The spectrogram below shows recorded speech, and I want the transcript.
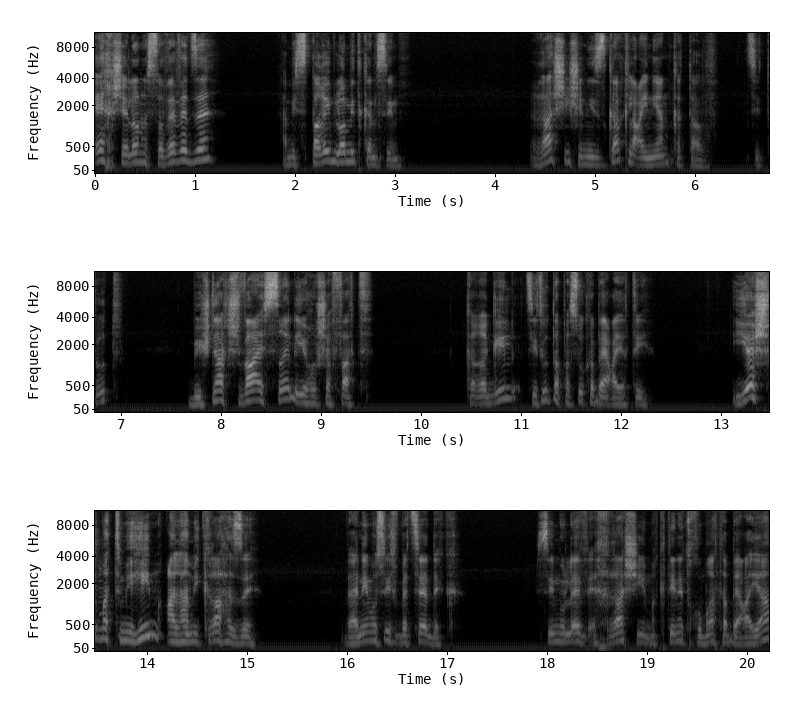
איך שלא נסובב את זה, המספרים לא מתכנסים. רש"י שנזקק לעניין כתב, ציטוט, בשנת 17 ליהושפט. כרגיל, ציטוט הפסוק הבעייתי. יש מתמיהים על המקרא הזה, ואני מוסיף בצדק. שימו לב איך רש"י מקטין את חומרת הבעיה,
